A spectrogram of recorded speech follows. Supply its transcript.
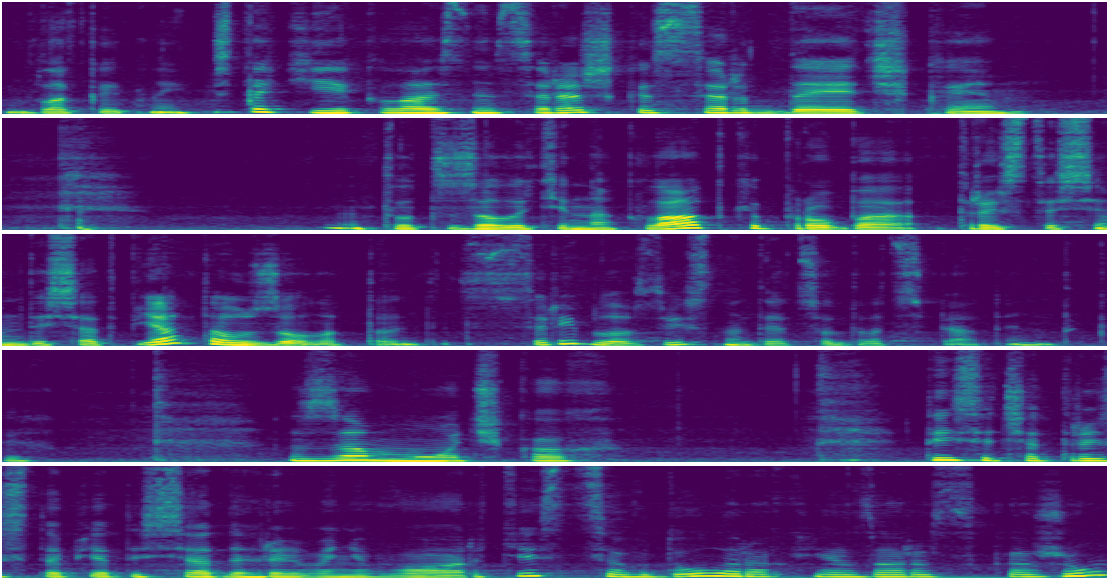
блакитний. Ось такі класні сережки, сердечки. Тут золоті накладки, проба 375 у золото, срібло, звісно, 925 на таких замочках. 1350 гривень вартість. Це в доларах я зараз скажу.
